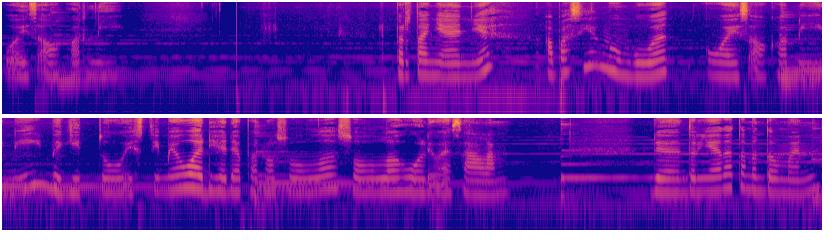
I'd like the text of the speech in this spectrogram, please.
Wais Al-Qarni pertanyaannya apa sih yang membuat Wais Al-Qarni ini begitu istimewa di hadapan Rasulullah Shallallahu Alaihi Wasallam dan ternyata teman-teman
